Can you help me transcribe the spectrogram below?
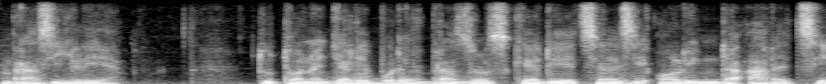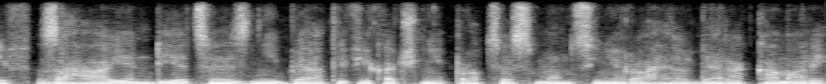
Brazílie. Tuto neděli bude v brazilské diecézi Olinda a Recife zahájen diecézní beatifikační proces monsignora Heldera Camary,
